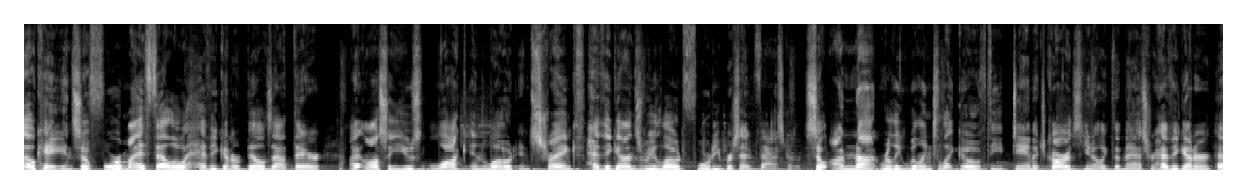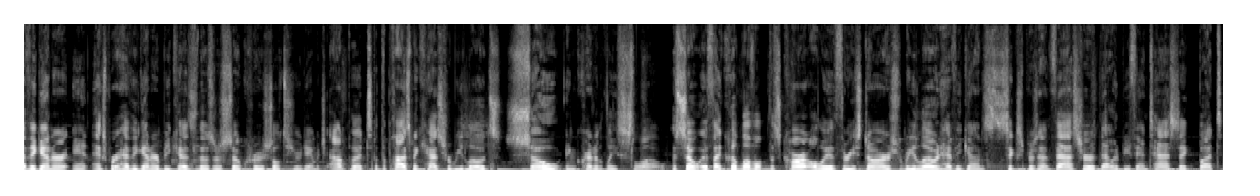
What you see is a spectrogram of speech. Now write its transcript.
Okay, and so for my fellow heavy gunner builds out there, I also use lock and load in strength. Heavy guns reload 40% faster. So I'm not really willing to let go of the damage cards, you know, like the master heavy gunner, heavy gunner, and expert heavy gunner because those are so crucial to your damage output. But the plasma caster reloads so incredibly slow. So if I could level up this card all the way to three stars, reload heavy guns 60% faster, that would be fantastic, but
